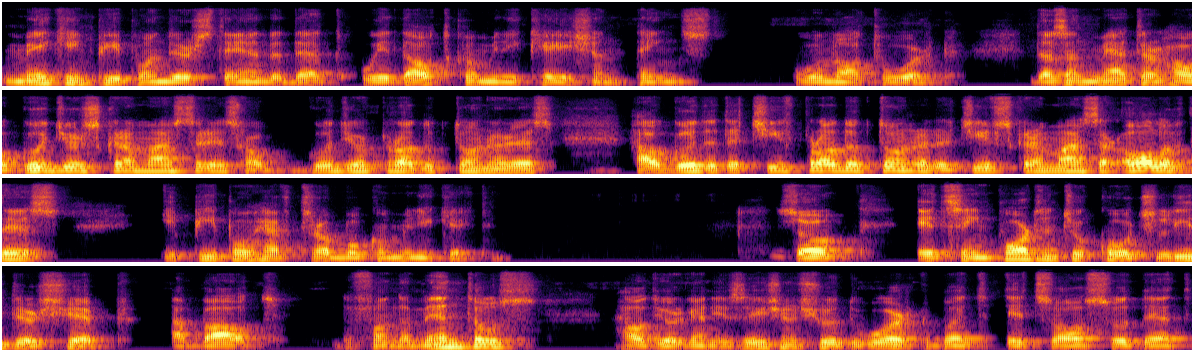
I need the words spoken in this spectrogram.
making people understand that without communication, things will not work. Doesn't matter how good your Scrum Master is, how good your product owner is, how good the chief product owner, the chief Scrum Master, all of this, if people have trouble communicating. So it's important to coach leadership about the fundamentals, how the organization should work, but it's also that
